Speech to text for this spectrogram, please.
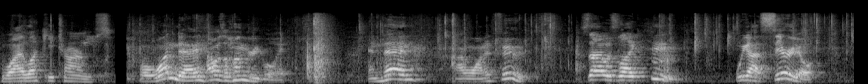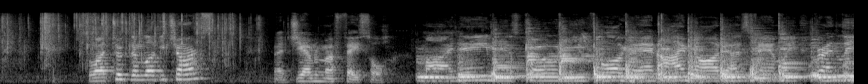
Why Lucky Charms? Well, one day, I was a hungry boy. And then, I wanted food. So I was like, hmm, we got cereal. So I took them Lucky Charms, and I jammed in my face hole. My name is Cody Vlog, and I'm not as family friendly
